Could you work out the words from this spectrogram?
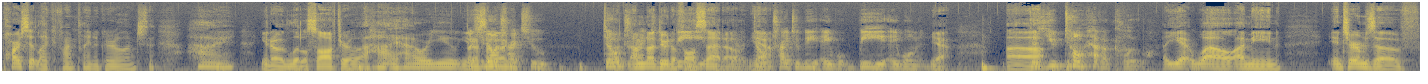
parse it like if I'm playing a girl, I'm just like, hi, you know, a little softer. like, Hi, how are you? You But know, you don't try to. Don't. I'm not doing a falsetto, yeah, yeah. Don't try to be a be a woman. Yeah. Because you don't have a clue. Yeah, well, I mean, in terms of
